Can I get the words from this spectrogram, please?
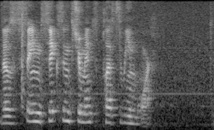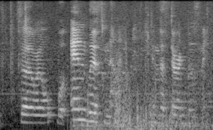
those same six instruments plus three more. So we'll, we'll end with nine in the third movement.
